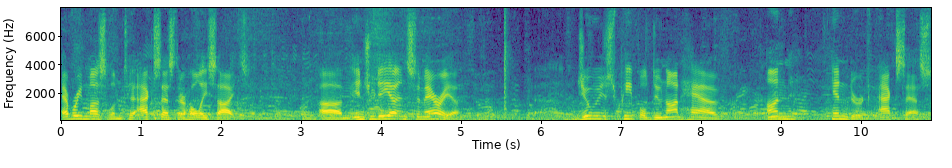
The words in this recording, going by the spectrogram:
every Muslim to access their holy sites, um, in Judea and Samaria, Jewish people do not have unhindered access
